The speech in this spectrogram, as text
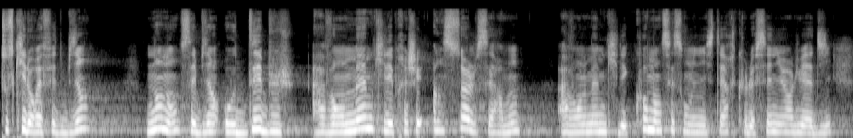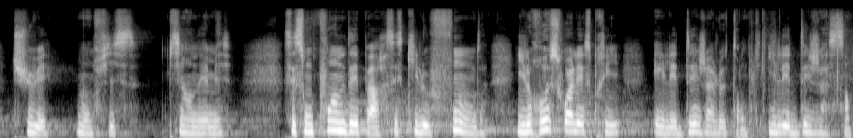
tout ce qu'il aurait fait de bien. Non, non, c'est bien au début, avant même qu'il ait prêché un seul sermon, avant même qu'il ait commencé son ministère, que le Seigneur lui a dit, tu es mon fils bien-aimé. C'est son point de départ, c'est ce qui le fonde. Il reçoit l'Esprit et il est déjà le temple, il est déjà saint.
